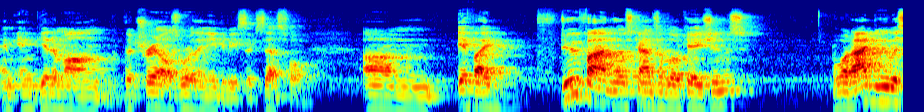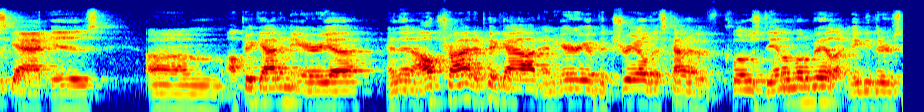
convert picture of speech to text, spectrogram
and, and get them on the trails where they need to be successful. Um, if I do find those kinds of locations, what I do with scat is um, I'll pick out an area and then I'll try to pick out an area of the trail that's kind of closed in a little bit, like maybe there's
